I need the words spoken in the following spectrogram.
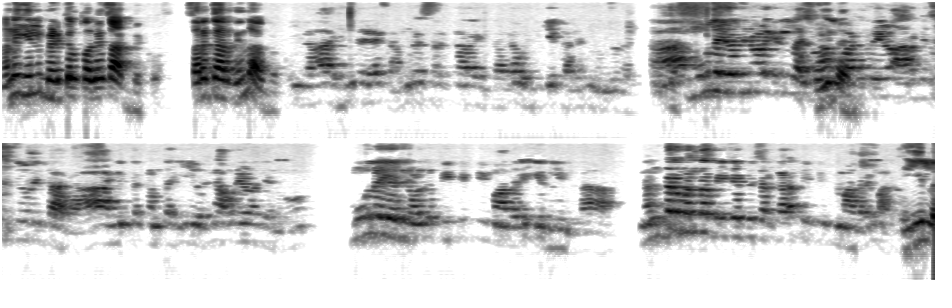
ನನಗೆ ಇಲ್ಲಿ ಮೆಡಿಕಲ್ ಕಾಲೇಜ್ ಆಗ್ಬೇಕು. ಸರ್ಕಾರದಿಂದ ಆಗ್ಬೇಕು. ಹಿಂದೆ ಕಾಂಗ್ರೆಸ್ ಸರ್ಕಾರ ಇದ್ದಾಗ ವೈದ್ಯಕೀಯ ಕಾಲೇಜು ಮಂಜೂರಾಗಿತ್ತು. ಆ ಮೂಲ ಯೋಜನೆ ಒಳಗೆ ಇರಲಿಲ್ಲ. ಇಲ್ಲ. ಆರೋಗ್ಯ ಸಚಿವರು ಇದ್ದಾಗ ಆಗಿರ್ತಕ್ಕಂತ ಈ ಯೋಜನೆ ಅವ್ರು ಹೇಳೋದೇನು ಮೂಲ ಯೋಜನೆ ಒಳಗೆ ಪಿಪಿಪಿ ಮಾದರಿ ಇರಲಿಲ್ಲ. ನಂತರ ಬಂದ ಬಿಜೆಪಿ ಸರ್ಕಾರ ಪಿಪಿಪಿ ಮಾದರಿ ಮಾಡಿದ್ರು. ಇಲ್ಲ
